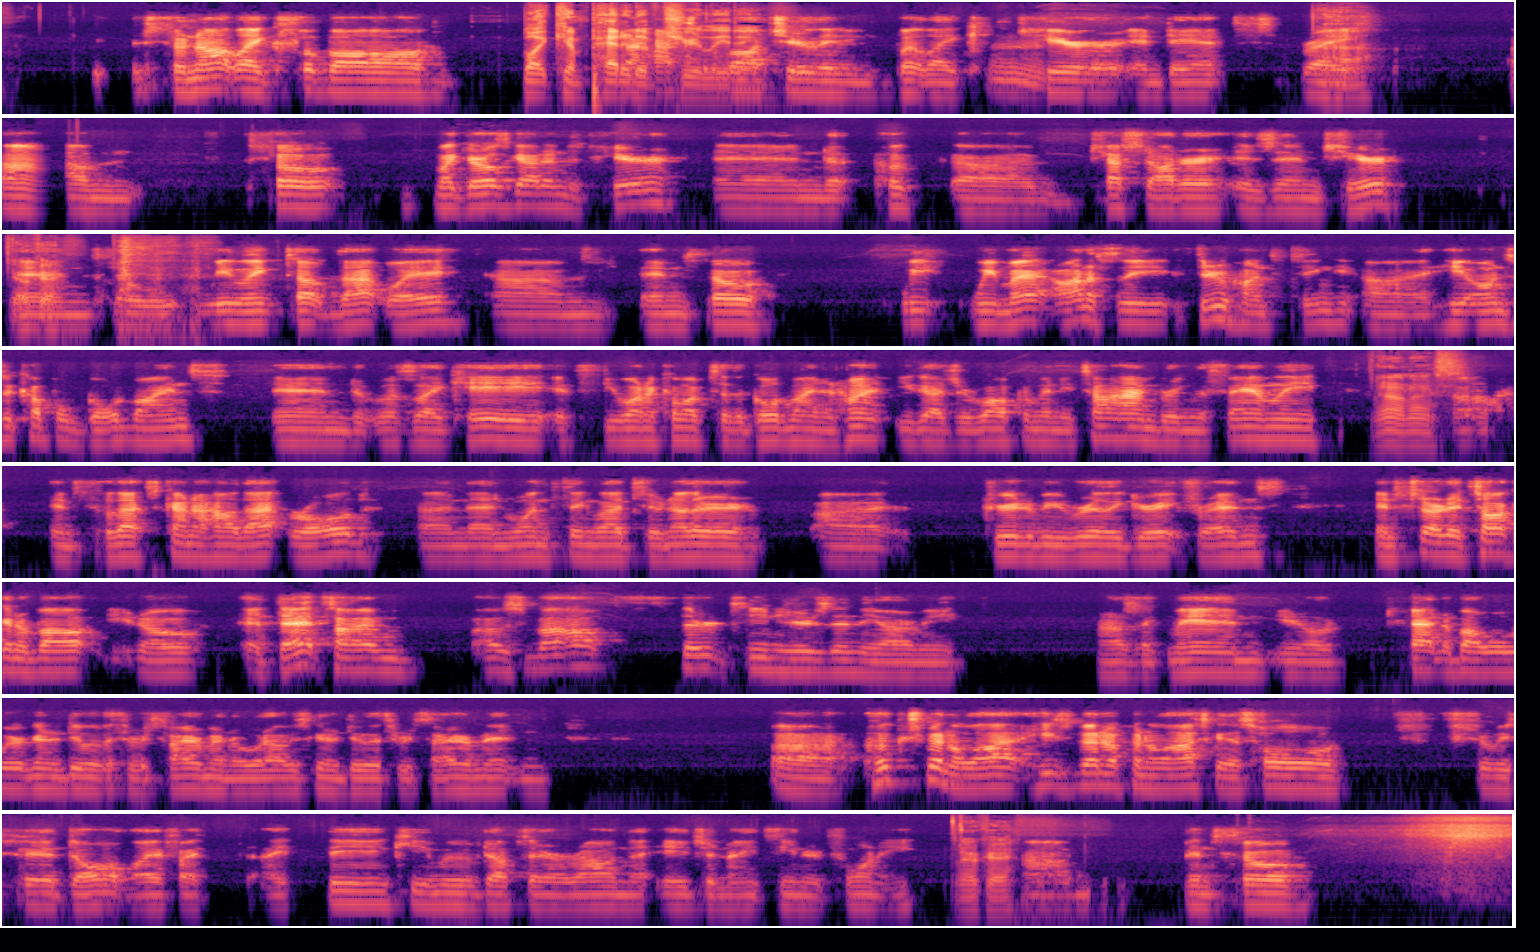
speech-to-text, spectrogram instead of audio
So not like football, like competitive basketball, cheerleading. cheerleading, but like Mm. cheer and dance, right? Uh-huh. Um, so my girls got into cheer, and Hook, um, Jeff's daughter is in cheer, Okay. and so we linked up that way. Um, and so we we met honestly through hunting. Uh, he owns a couple gold mines, and was like, "Hey, if you want to come up to the gold mine and hunt, you guys are welcome anytime. Bring the family." Oh, nice. Uh, and so that's kind of how that rolled. And then one thing led to another. Uh, grew to be really great friends, and started talking about you know at that time I was about 13 years in the army, and I was like, man, you know, chatting about what we were going to do with retirement or what I was going to do with retirement, and uh, Hook's been a lot. He's been up in Alaska his whole, should we say, adult life. I I think he moved up there around the age of 19 or 20. Okay. Um, and so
